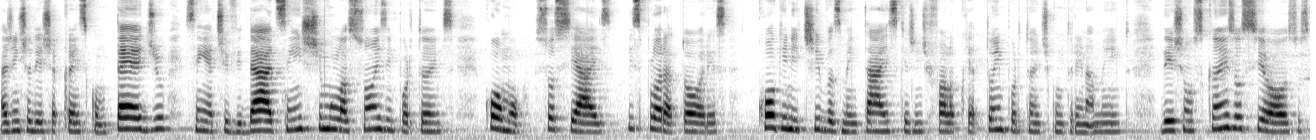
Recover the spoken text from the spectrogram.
A gente deixa cães com tédio, sem atividades, sem estimulações importantes, como sociais, exploratórias, cognitivas mentais, que a gente fala que é tão importante com o treinamento, deixam os cães ociosos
